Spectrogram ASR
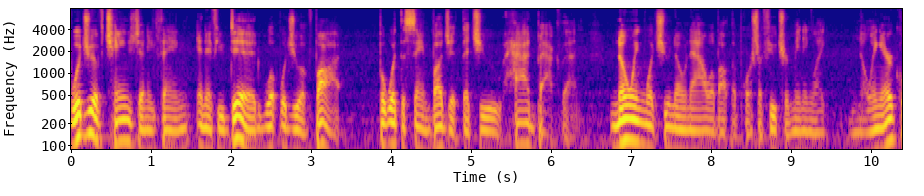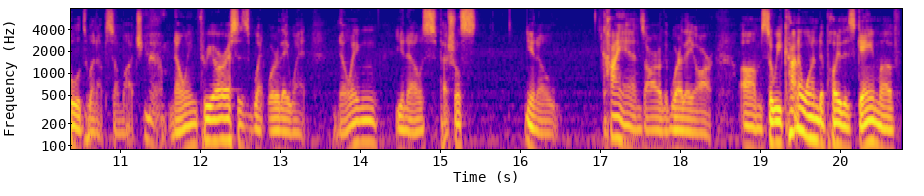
would you have changed anything? And if you did, what would you have bought? But with the same budget that you had back then, knowing what you know now about the Porsche future, meaning like knowing air cooleds went up so much, Yeah. knowing three RSs went where they went, knowing you know special, you know, Cayennes are where they are. Um, so we kind of wanted to play this game of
